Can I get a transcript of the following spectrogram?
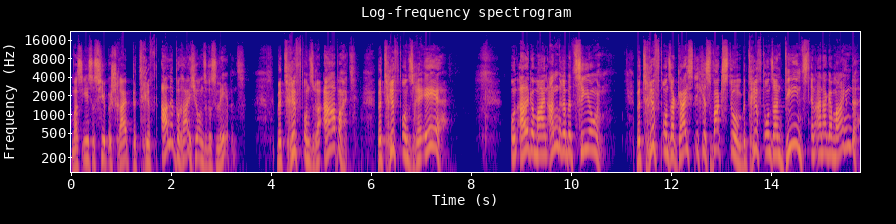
Was Jesus hier beschreibt, betrifft alle Bereiche unseres Lebens, betrifft unsere Arbeit, betrifft unsere Ehe und allgemein andere Beziehungen betrifft unser geistliches Wachstum, betrifft unseren Dienst in einer Gemeinde.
